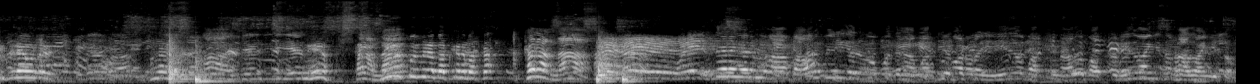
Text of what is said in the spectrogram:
ఇక్కడే మీద బతకనే బతక. ఏయ్, ఎంతైనా కానీ నువ్వు ఆ బావన పేరు చేసుకోకపోతే నా బతుకు పాడడం ఏదో బతుకు నాదో బతుకు నీది వాంగిస్తాం నాది వాంగిస్తాం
